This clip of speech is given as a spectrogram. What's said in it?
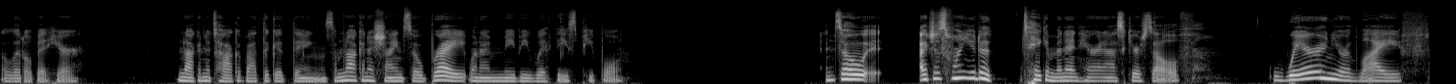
a little bit here. I'm not going to talk about the good things. I'm not going to shine so bright when I'm maybe with these people. And so I just want you to take a minute here and ask yourself where in your life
